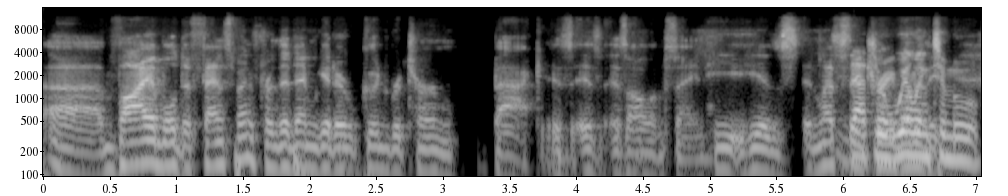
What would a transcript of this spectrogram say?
uh, viable defenseman for them to get a good return back. Is is, is all I'm saying. He he is unless they That they're willing the- to move.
